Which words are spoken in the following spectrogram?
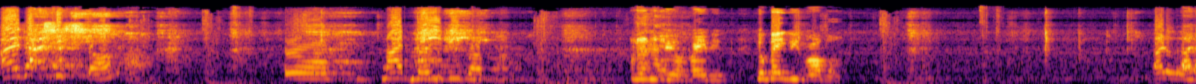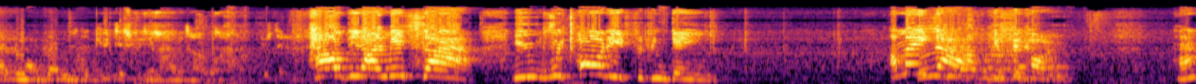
Isaac's sister or my baby brother? I don't know who your baby, your baby brother. By the way, my baby brother is the cutest thing in the whole entire world. Just tell you. How did I miss that? You retarded flipping game. I made that, you thicko. Huh?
